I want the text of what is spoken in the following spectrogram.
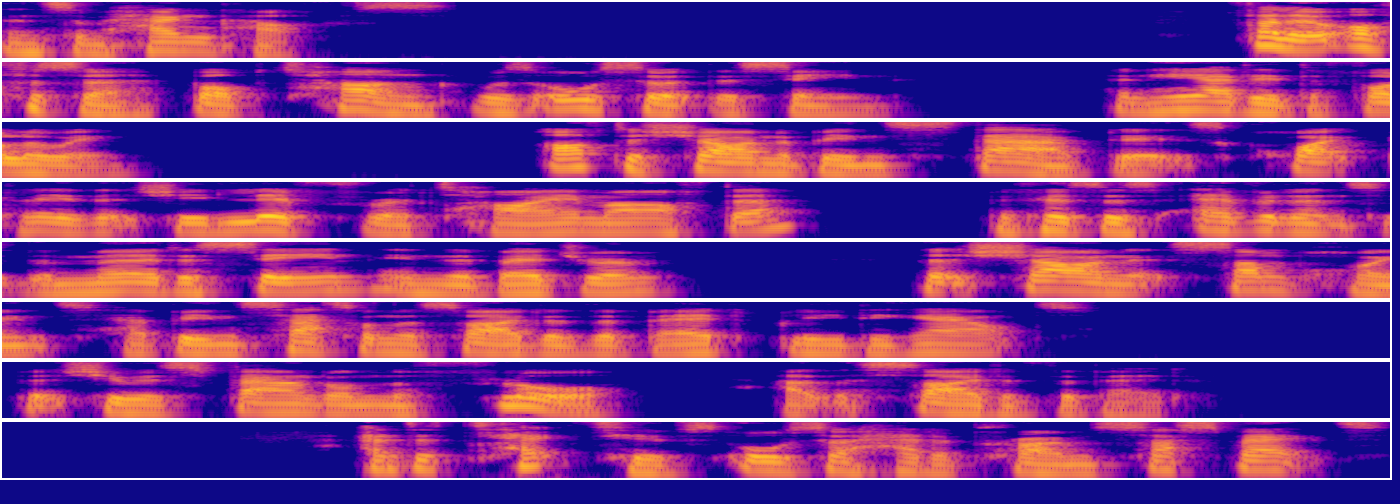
and some handcuffs. Fellow officer Bob Tongue was also at the scene, and he added the following. After Sian had been stabbed, it's quite clear that she lived for a time after, because there's evidence at the murder scene in the bedroom that Sian at some point had been sat on the side of the bed bleeding out, but she was found on the floor at the side of the bed. And detectives also had a prime suspect,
